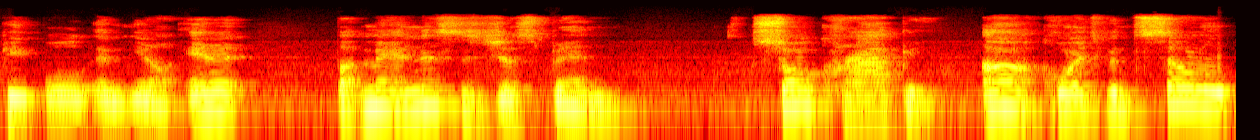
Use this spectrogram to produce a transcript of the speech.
people in you know in it. But man, this has just been so crappy. Oh, Corey, it's been so.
